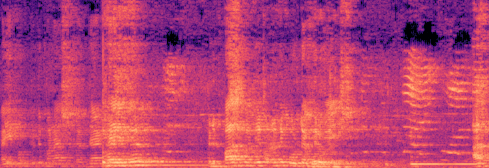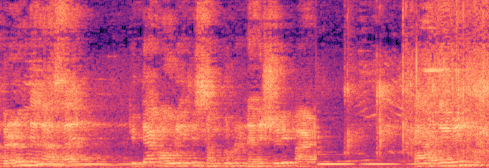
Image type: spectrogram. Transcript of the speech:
काही फक्त ते मनात श्रद्धा ठेवायचं. आणि पाच म्हणजे पोटं फिरवायची. आज परिणाम त्याचा असा आहे की त्या माऊलीची संपूर्ण ज्ञानेश्वरी पाठ काय म्हणते मी?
